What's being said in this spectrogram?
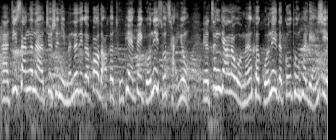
呃，第三个呢，就是你们的这个报道和图片被国内所采用，也增加了我们和国内的沟通和联系，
